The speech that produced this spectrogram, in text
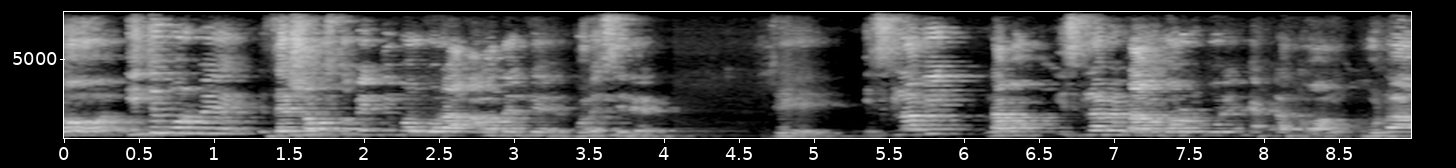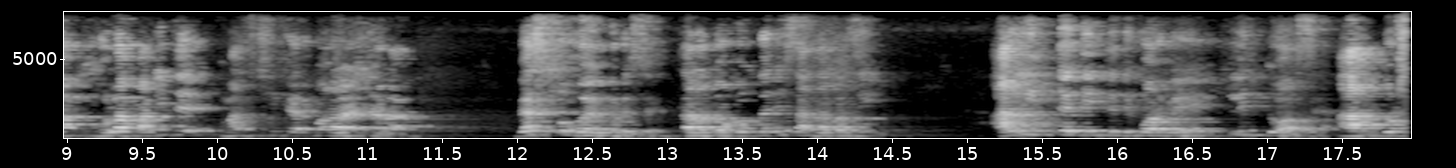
তো ইতিপূর্বে যে সমস্ত ব্যক্তিবর্গরা আমাদেরকে বলেছিলেন যে ইসলামিক নামক, ইসলামের নামকরণ করে একটা দল গোলা গোলা পানিতে মাছ শিকার করার যারা ব্যস্ত হয়ে পড়েছে, তারা দখলদারি, চাঁদাবাজি আর ইত্যাদি ইত্যাদি কর্মে লিপ্ত আছে আর দোষ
